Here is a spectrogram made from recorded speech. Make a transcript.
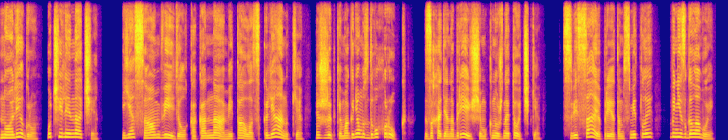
Но Аллегру учили иначе. Я сам видел, как она метала склянки с жидким огнем с двух рук, заходя на бреющем к нужной точке, свисая при этом с метлы вниз головой.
